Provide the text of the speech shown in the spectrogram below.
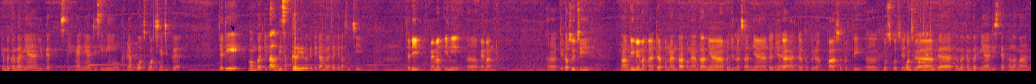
gambar-gambarnya Yuket statementnya di sini. Oke. Ada quotes-quotesnya juga. Jadi membuat kita lebih segar gitu ketika membaca kitab suci. Hmm, jadi memang ini eh, memang eh, kitab suci, tapi memang ada pengantar-pengantarnya, penjelasannya, dan Ya. juga ada beberapa seperti eh, quotes-quotesnya juga. quotes-quotesnya juga, gambar-gambarnya di setiap halaman.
